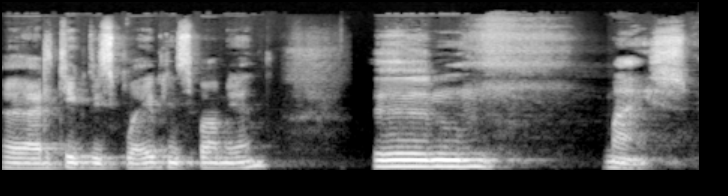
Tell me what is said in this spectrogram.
Uh, artigo Display, principalmente. Um, mais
